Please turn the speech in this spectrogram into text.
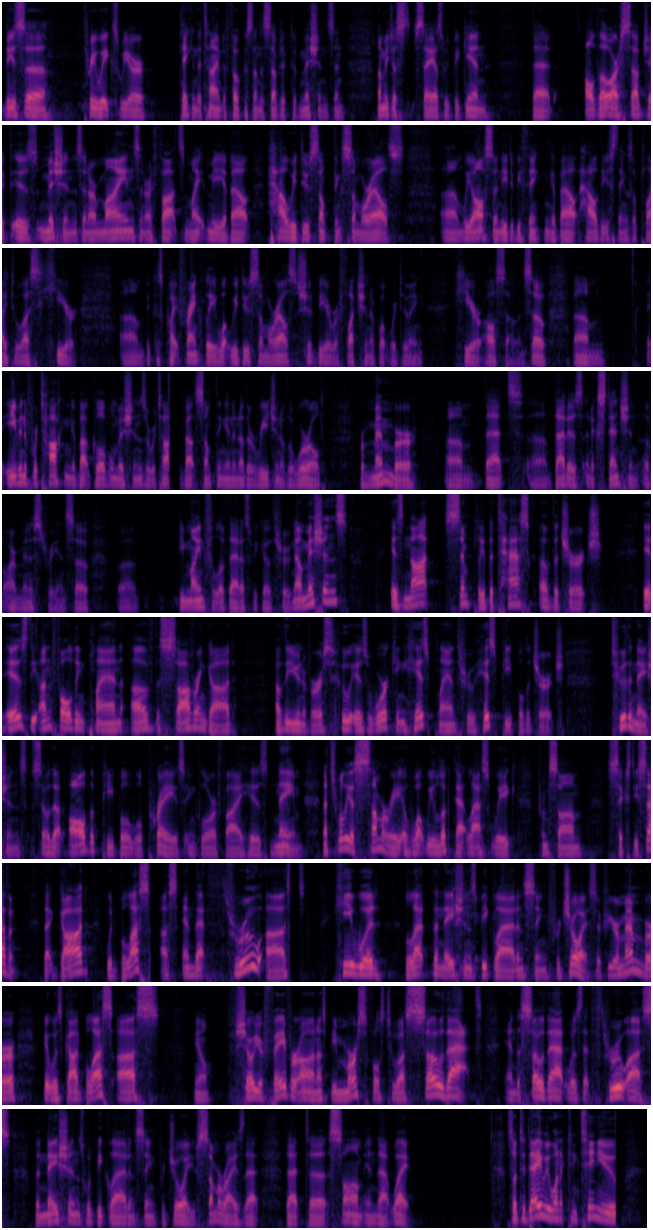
These uh, three weeks, we are taking the time to focus on the subject of missions. And let me just say as we begin that although our subject is missions and our minds and our thoughts might be about how we do something somewhere else, um, we also need to be thinking about how these things apply to us here. Um, because, quite frankly, what we do somewhere else should be a reflection of what we're doing here also. And so, um, even if we're talking about global missions or we're talking about something in another region of the world, remember um, that uh, that is an extension of our ministry. And so uh, be mindful of that as we go through. Now, missions is not simply the task of the church, it is the unfolding plan of the sovereign God of the universe who is working his plan through his people, the church to the nations so that all the people will praise and glorify his name. That's really a summary of what we looked at last week from Psalm 67. That God would bless us and that through us he would let the nations be glad and sing for joy. So if you remember, it was God bless us, you know, show your favor on us, be merciful to us, so that, and the so that was that through us the nations would be glad and sing for joy. You summarize that, that uh, psalm in that way. So today we want to continue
